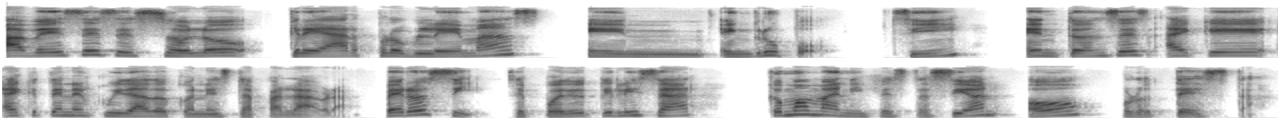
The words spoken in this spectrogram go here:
A veces es solo crear problemas en, en grupo, ¿sí? Entonces hay que, hay que tener cuidado con esta palabra, pero sí, se puede utilizar como manifestación o protesta.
